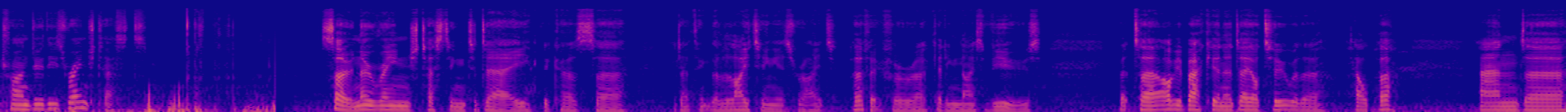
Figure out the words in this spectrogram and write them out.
try and do these range tests. So no range testing today because uh, I don't think the lighting is right. Perfect for uh, getting nice views. But uh, I'll be back in a day or two with a helper and uh,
